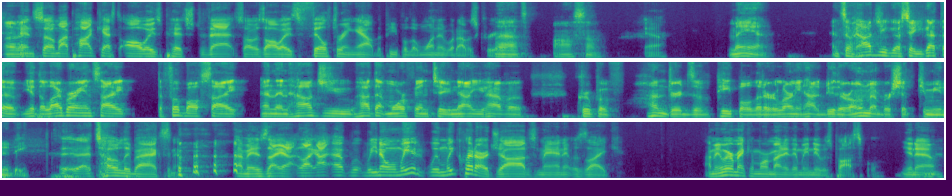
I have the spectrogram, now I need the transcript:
It. And so my podcast always pitched that. So I was always filtering out the people that wanted what I was creating. That's awesome. Yeah. Man. And so Yeah. how'd you go? So you got the you had the librarian site, the football site, and then how'd you how'd that morph into now you have a group of hundreds of people that are learning how to do their own membership community. Uh, totally by accident. I mean, it was like, like I, I, you know, when we when we quit our jobs, man, it was like, I mean, we were making more money than we knew was possible, you know, Mhm.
